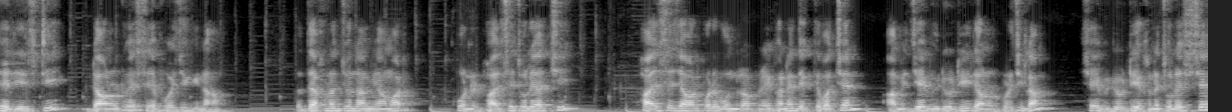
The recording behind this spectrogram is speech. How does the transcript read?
যে রিলসটি ডাউনলোড হয়ে সেভ হয়েছে কি না তো দেখানোর জন্য আমি আমার ফোনের ফাইলসে চলে যাচ্ছি। ফাইলসে যাওয়ার পরে বন্ধুরা আপনারা এখানে দেখতে পাচ্ছেন, আমি যে ভিডিওটি ডাউনলোড করেছিলাম, সেই ভিডিওটি এখানে চলে এসেছে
